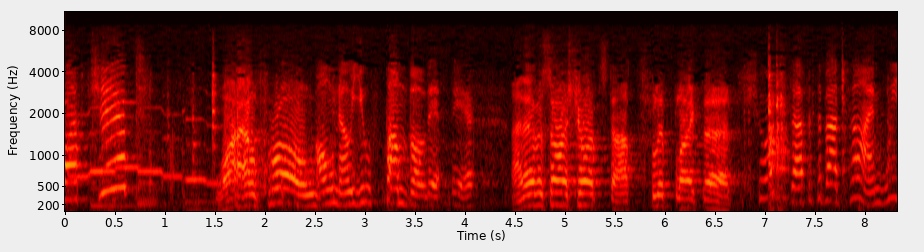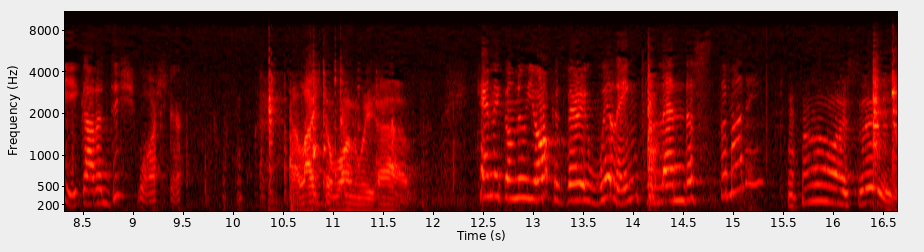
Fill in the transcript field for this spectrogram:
Watch it. Wild throw. Oh, no, you fumbled it there. I never saw a shortstop flip like that. Shortstop, it's about time we got a dishwasher. I like the one we have. Chemical New York is very willing to lend us the money. Oh, I see.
